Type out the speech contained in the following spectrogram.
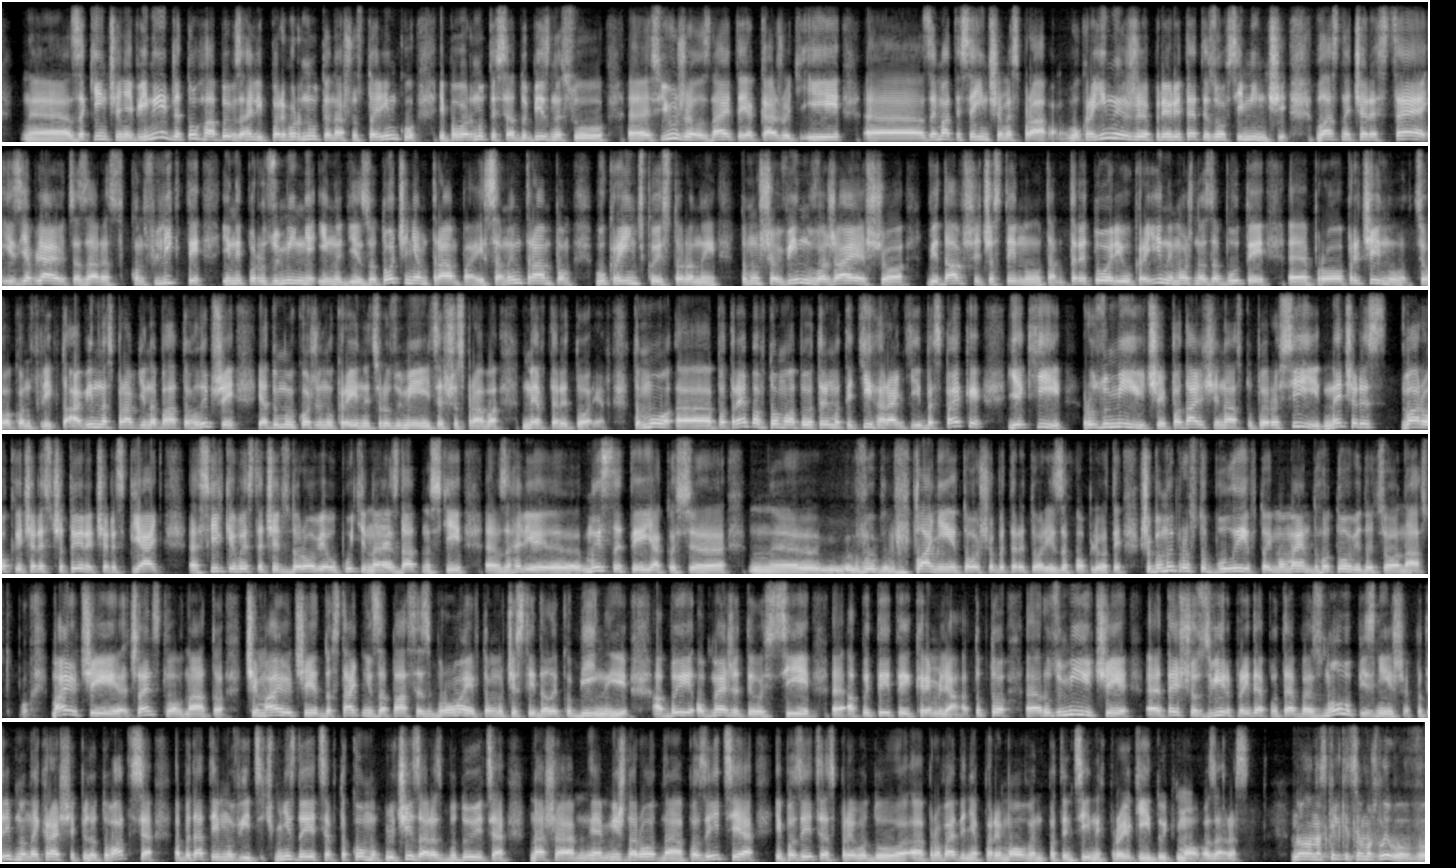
закінчення війни для того, аби взагалі перегорнути нашу сторінку і повернутися до бізнесу е, as usual, знаєте, як кажуть, і е, займатися іншими справами в Україні ж пріоритети зовсім інші. Власне, через це і з'являються зараз конфлікти і непорозуміння іноді з оточенням Трампа і самим Трампом в української сторони, тому що він вважає, що віддавши частину там території України, можна забути е, про причину цього конфлікту. А він насправді набагато глибший. Я думаю, кожен українець розуміється, що справа не в територіях. Тому е, потреба в тому, аби отримати ті гарантії безпеки, які розуміючи подальші наступи Росії, не через два роки, через чотири, через п'ять, е, скільки вистачить здоров'я у Путіна і здатності е, взагалі е, мислити якось е, е, в, в плані того, щоб території захоплювати, щоб ми просто були в той момент готові до цього наступу, маючи членство в НАТО, чи маючи достатні запаси зброї, в тому числі далекобійної, аби обмежити ось ці е, апетити Кремля, тобто е, розуміючи е, те, що звір прийде по тебе знову пізніше, потрібно найкраще підготуватися, аби дати йому відсіч. Мені здається, в такому ключі зараз будується наша міжнародна позиція і позиція з приводу проведення перемовин потенційних, про які йдуть мова зараз. Ну а наскільки це можливо в,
